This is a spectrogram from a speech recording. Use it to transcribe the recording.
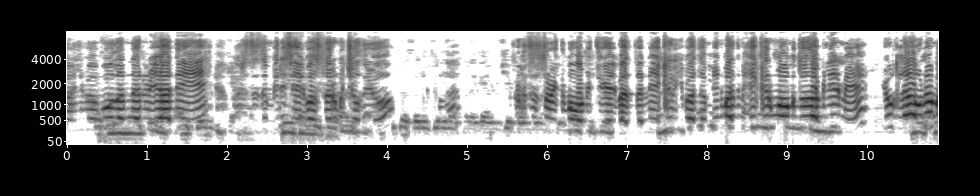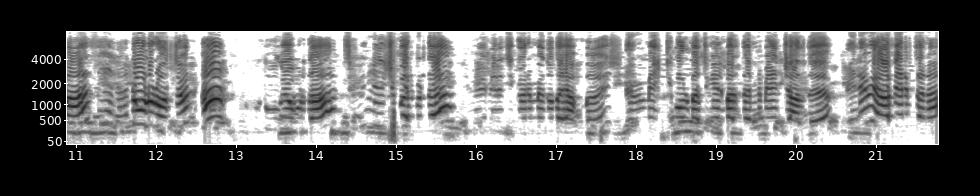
Galiba bu olanlar rüya değil. Hırsızın birisi elmaslarımı çalıyor. Hırsız soydu baba bütün elmaslarını. Hacker gibi adam. Benim adım Hacker Mahmut olabilir mi? Yok la olamaz. Ne olur olsun. Ah! Ne oluyor burada? Senin ne işin var burada? Birisi görünmez oda yapmış. Övünmek gibi olmasın elmaslarını ben çaldım. Öyle mi? Aferin sana.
